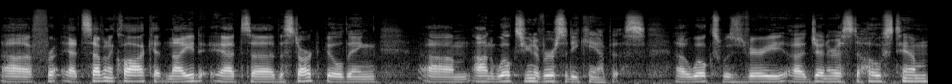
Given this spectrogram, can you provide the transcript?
uh, fr- at seven o'clock at night at uh, the Stark Building. Um, on Wilkes University campus. Uh, Wilkes was very uh, generous to host him,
